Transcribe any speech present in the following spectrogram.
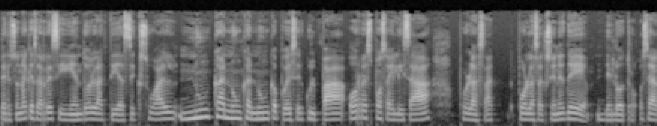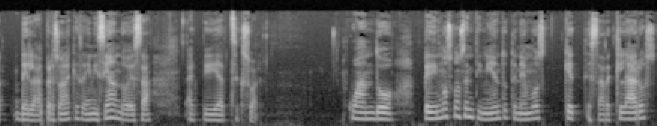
persona que está recibiendo la actividad sexual nunca, nunca, nunca puede ser culpada o responsabilizada por las por las acciones de, del otro, o sea, de la persona que está iniciando esa actividad sexual. Cuando pedimos consentimiento tenemos que estar claros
